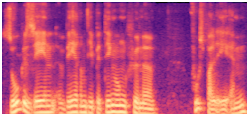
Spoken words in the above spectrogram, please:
So gesehen wären die Bedingungen für eine Fußball-EM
